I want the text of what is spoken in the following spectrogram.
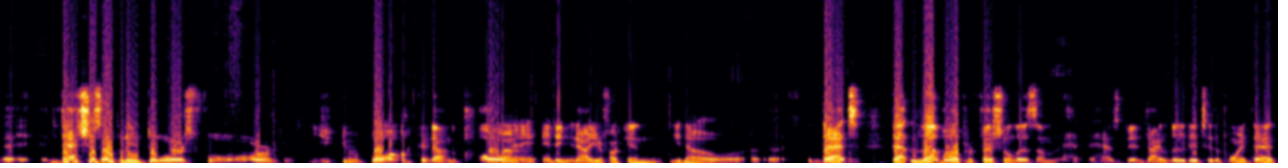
that's just opening doors for you walking down the hallway, and then now you're fucking, you know, uh, that that level of professionalism has been diluted to the point that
